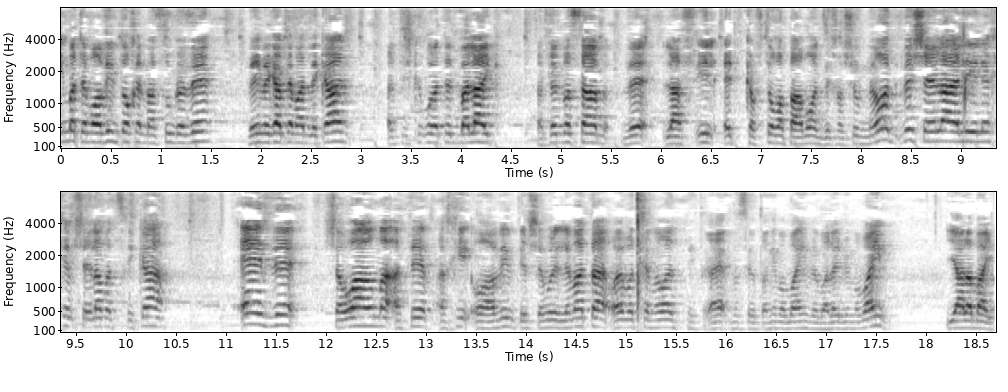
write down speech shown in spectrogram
אם אתם אוהבים תוכן מהסוג הזה, ואם הגעתם עד לכאן, אל תשכחו לתת בלייק, לתת בסאב ולהפעיל את כפתור הפעמון, זה חשוב מאוד. ושאלה לי אליכם, שאלה מצחיקה, איזה שווארמה אתם הכי אוהבים? תרשמו לי למטה, אוהב אתכם מאוד, נתראה בסרטונים הבאים ובלייבים הבאים. יאללה ביי.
